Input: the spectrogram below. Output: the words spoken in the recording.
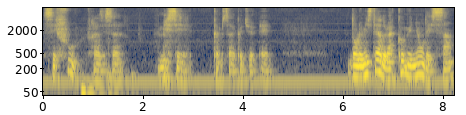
c'est fou, frères et sœurs, mais c'est comme ça que Dieu est. Dans le mystère de la communion des saints,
